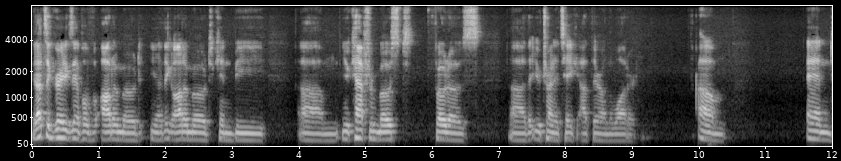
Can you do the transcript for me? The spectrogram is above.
That's a great example of auto mode. You know, I think auto mode can be um, you capture most photos uh, that you're trying to take out there on the water. Um, and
